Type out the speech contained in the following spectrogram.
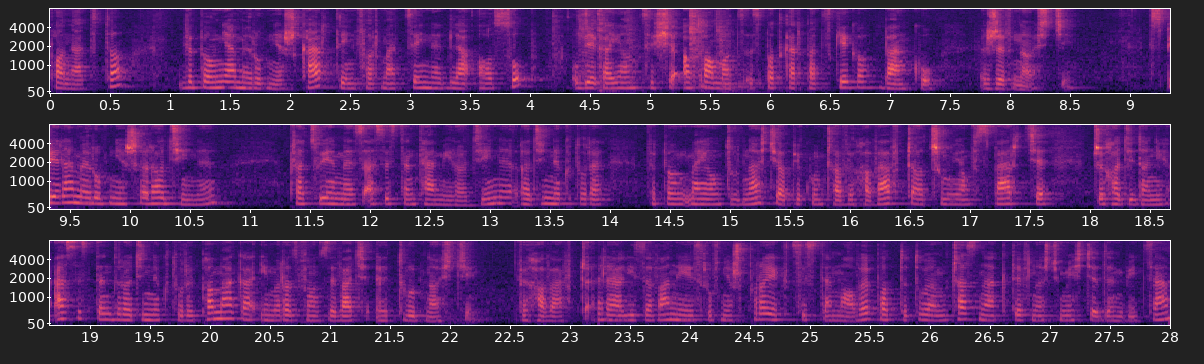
Ponadto wypełniamy również karty informacyjne dla osób ubiegających się o pomoc z Podkarpackiego Banku Żywności. Wspieramy również rodziny, pracujemy z asystentami rodziny, rodziny, które mają trudności opiekuńczo-wychowawcze, otrzymują wsparcie, przychodzi do nich asystent rodziny, który pomaga im rozwiązywać y, trudności wychowawcze. Realizowany jest również projekt systemowy pod tytułem Czas na aktywność w mieście Dębica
